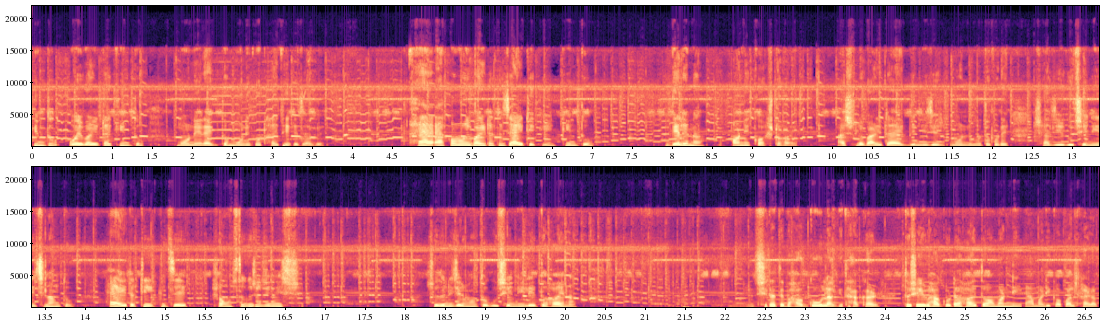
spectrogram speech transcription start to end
কিন্তু ওই বাড়িটা কিন্তু মনের একদম মণিকোঠায় থেকে যাবে। হ্যাঁ এখন ওই বাড়িটাতে যাই ঠিকই, কিন্তু গেলে না অনেক কষ্ট হয়। আসলে বাড়িটা একদিন নিজের মনের মতো করে সাজিয়ে গুছিয়ে নিয়েছিলাম তো। হ্যাঁ এটা ঠিক যে সমস্ত কিছু জিনিস শুধু নিজের মতো গুছিয়ে নিলেই তো হয় না। সেটাতে ভাগ্যও লাগে থাকার। তো সেই ভাগ্যটা হয়তো আমার নেই, আমারই কপাল খারাপ,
